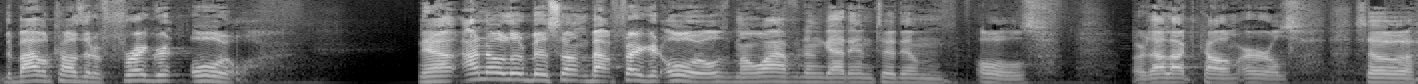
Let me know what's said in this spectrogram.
The Bible calls it a fragrant oil. Now, I know a little bit of something about fragrant oils. My wife done got into them oils, or as I like to call them, earls. So uh,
